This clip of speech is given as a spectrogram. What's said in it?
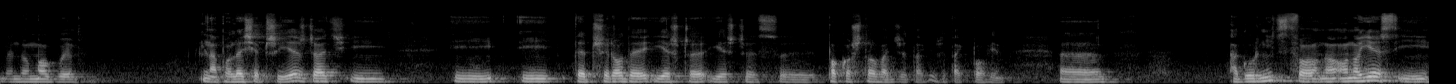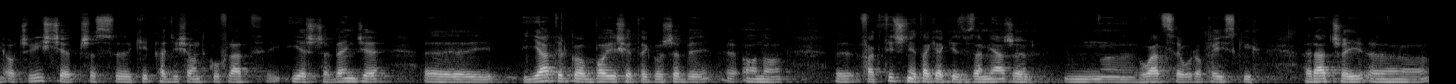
będą mogły na Polesie przyjeżdżać i, i, i tę przyrodę jeszcze, jeszcze z, pokosztować, że tak, że tak powiem. A górnictwo, no ono jest i oczywiście przez kilka dziesiątków lat jeszcze będzie. E, Ja tylko boję się tego, żeby ono e, faktycznie, tak jak jest w zamiarze mm, władz europejskich, raczej mm,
